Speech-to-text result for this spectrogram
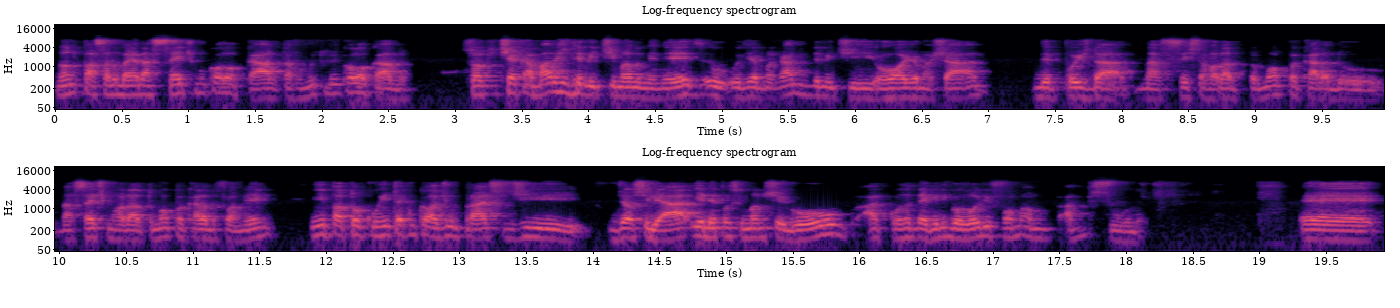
No ano passado o Bahia era sétimo colocado, estava muito bem colocado. Só que tinha acabado de demitir Mano Menezes, o, o tinha acabado de demitir o Roger Machado, depois da na sexta rodada tomou a pancada do. Na sétima rodada tomou a pancada do Flamengo e empatou com o Inter com o Claudinho Prates de, de auxiliar, e depois que o Mano chegou, a coisa degringolou de forma absurda. É,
